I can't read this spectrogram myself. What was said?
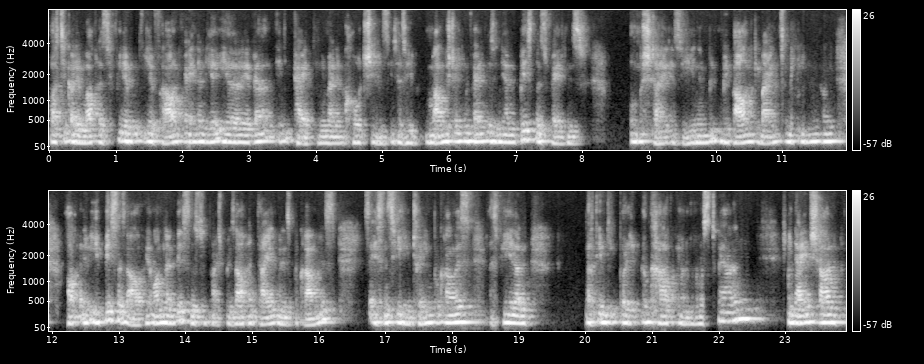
was sie gerade machen. Also viele, viele Frauen verändern hier ihre, ihre in meinem Coaching. Das ist also im Angestelltenverhältnis, in ihrem Businessverhältnis umsteigen. Sie ihnen, wir bauen gemeinsam mit ihnen auch ihr Business auf. Ihr Online-Business zum Beispiel ist auch ein Teil meines Programmes, des Essence Healing Training Programmes, dass wir dann, nachdem die Blockaden gelöst werden, hineinschauen,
